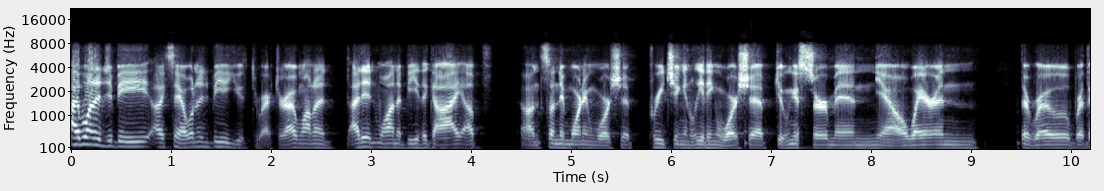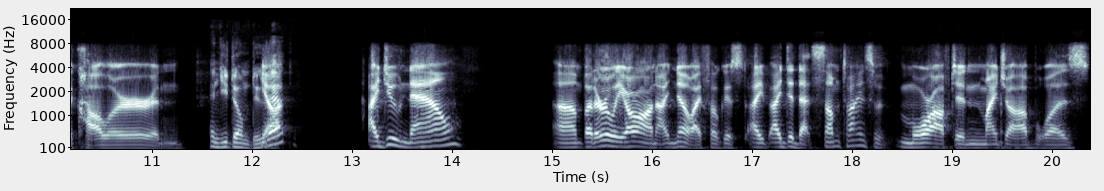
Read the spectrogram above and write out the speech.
I wanted to be, like I say, I wanted to be a youth director. I wanted, I didn't want to be the guy up on Sunday morning worship, preaching and leading worship, doing a sermon, you know, wearing the robe or the collar, and and you don't do that. I do now, um, but early on, I know I focused. I, I did that sometimes, but more often, my job was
